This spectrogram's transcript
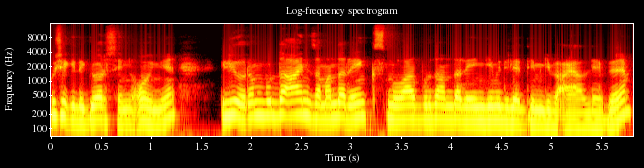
Bu şekilde görselini oynayabiliyorum. Burada aynı zamanda renk kısmı var. Buradan da rengimi dilediğim gibi ayarlayabilirim.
